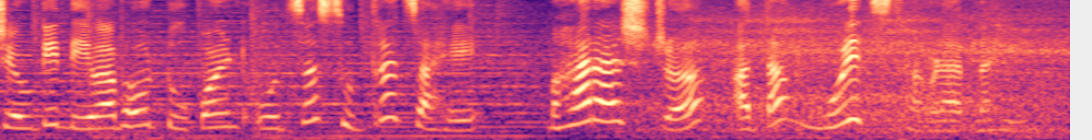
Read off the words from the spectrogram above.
शेवटी देवाभाऊ टू पॉईंट ओचं oh सूत्रच आहे महाराष्ट्र आता मुळीच थांबणार नाही.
